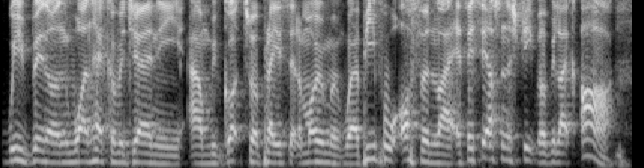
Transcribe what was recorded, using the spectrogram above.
we've been on one heck of a journey and we've got to a place at the moment where people often like if they see us on the street they'll be like ah oh,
